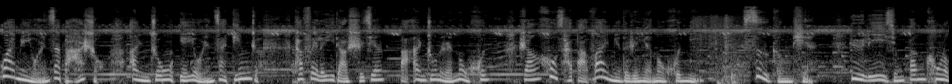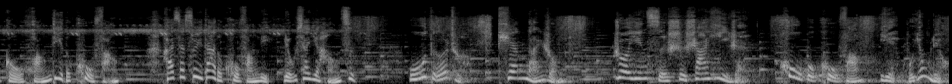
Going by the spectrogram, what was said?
外面有人在把守，暗中也有人在盯着。他费了一点时间把暗中的人弄昏，然后才把外面的人也弄昏迷。四更天，玉离已经搬空了狗皇帝的库房。还在最大的库房里留下一行字：“无德者天难容。若因此事杀一人，户部库房也不用留。”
